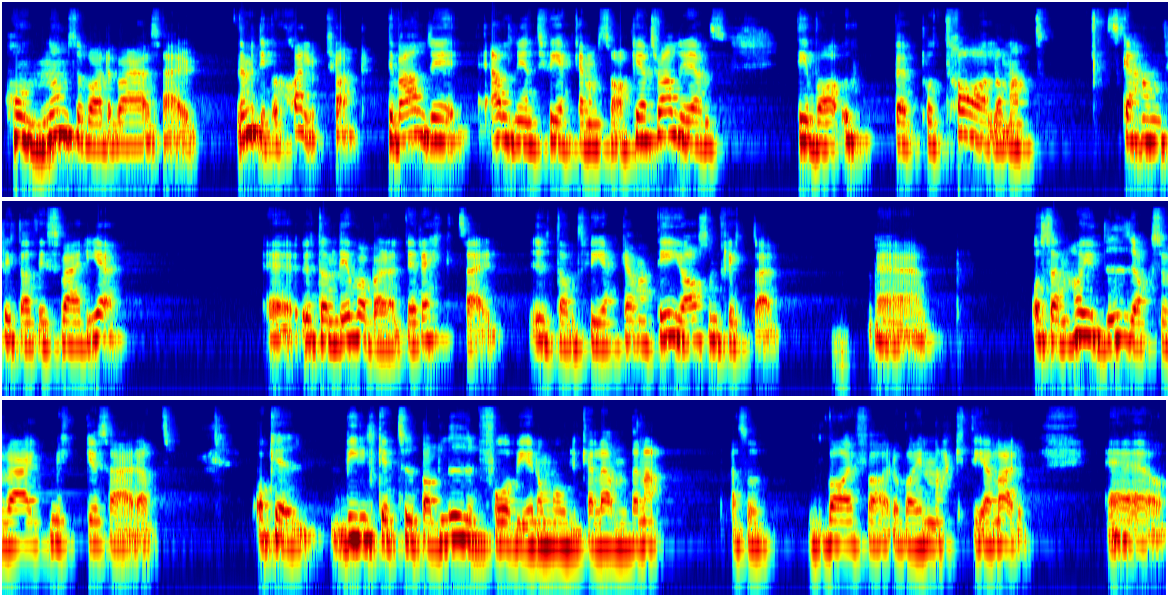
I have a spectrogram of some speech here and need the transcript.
honom så var det bara så här, nej men det var självklart. Det var aldrig, aldrig en tvekan om saker. Jag tror aldrig ens det var uppe på tal om att ska han flytta till Sverige? Eh, utan det var bara direkt så här, utan tvekan att det är jag som flyttar. Eh, och sen har ju vi också vägt mycket så här att okej, okay, vilket typ av liv får vi i de olika länderna? Alltså vad är för och vad är nackdelar? Eh,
